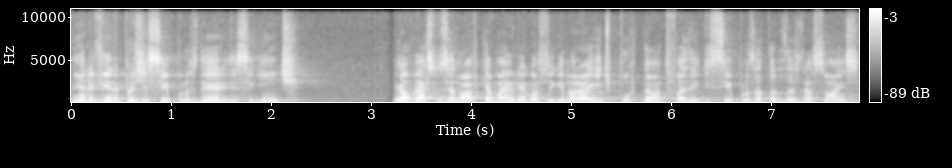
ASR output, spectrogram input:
E ele vira para os discípulos dele e diz o seguinte: é o verso 19 que a maioria gosta de ignorar. Ide, portanto, fazer discípulos a todas as nações,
